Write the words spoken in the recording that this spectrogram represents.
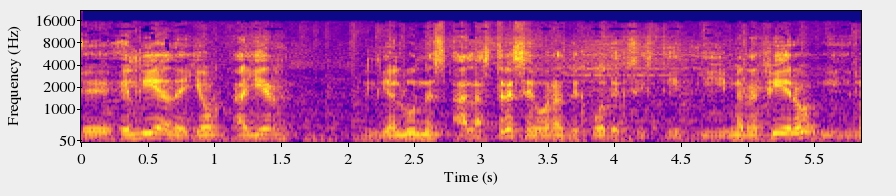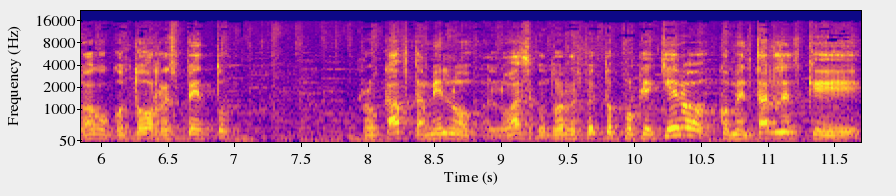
eh, el día de ayer, el día lunes a las 13 horas dejó de existir. Y me refiero, y lo hago con todo respeto, Rocaf también lo, hace con todo respeto, porque quiero comentarles que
